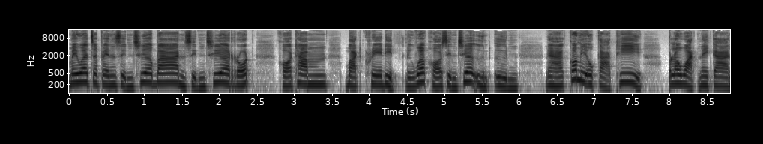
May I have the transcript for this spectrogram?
ไม่ว่าจะเป็นสินเชื่อบ้าน สินเชื่อรถ ขอทำบัตรเครดิต หรือว่าขอสินเชื่ออื่น ๆนะคะก็มีโอกาสที่ ประวัติในการ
